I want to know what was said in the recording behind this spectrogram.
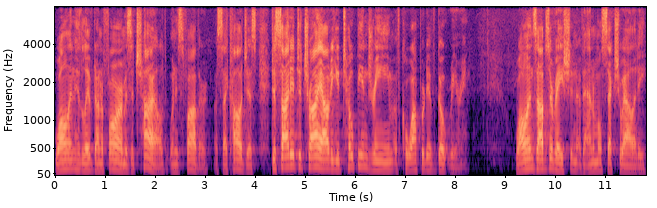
Wallen had lived on a farm as a child when his father, a psychologist, decided to try out a utopian dream of cooperative goat rearing. Wallen's observation of animal sexuality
